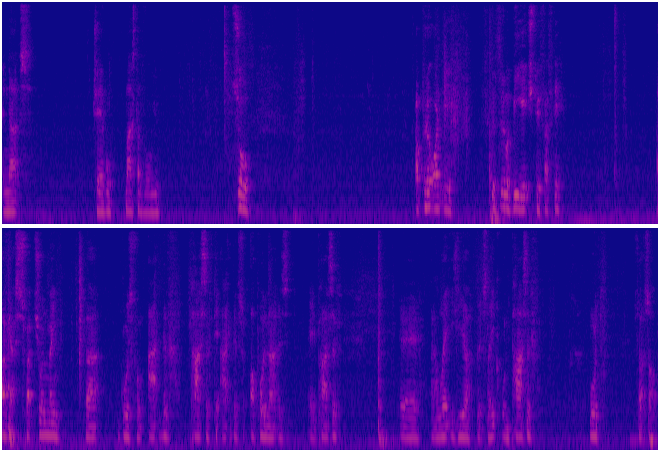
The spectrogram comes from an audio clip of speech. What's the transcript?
and that's treble, master volume. So, I put it on to go through my BH250. I've got a switch on mine that goes from active, passive to active. So up on that is uh, passive. Uh, and I'll let you hear what it's like on passive mode. So that's up.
